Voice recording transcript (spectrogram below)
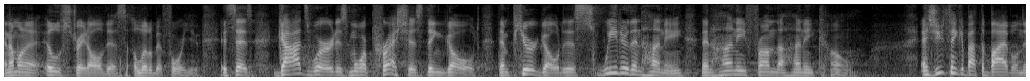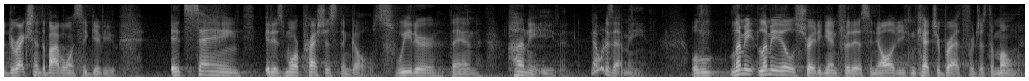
And I'm going to illustrate all this a little bit for you. It says, God's word is more precious than gold, than pure gold. It is sweeter than honey, than honey from the honeycomb. As you think about the Bible and the direction that the Bible wants to give you, it's saying it is more precious than gold, sweeter than honey, even. Now, what does that mean? Well, let me, let me illustrate again for this, and all of you can catch your breath for just a moment.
